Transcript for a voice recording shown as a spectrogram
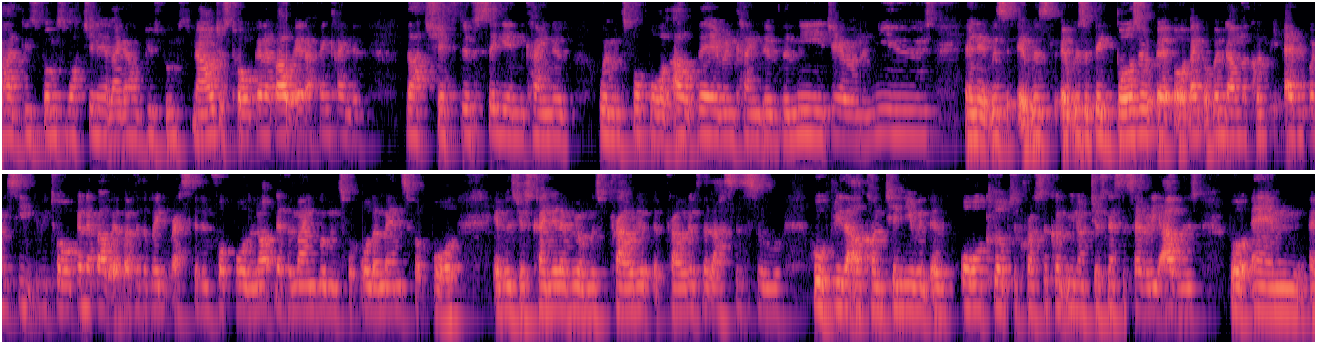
I had goosebumps watching it. Like I have goosebumps now just talking about it. I think kind of that shift of seeing kind of women's football out there and kind of the media and the news. And it was it was it was a big buzz uh, uh, like up and down the country. Everybody seemed to be talking about it whether they were interested in football or not never mind women's football and men's football. It was just kind of everyone was proud of proud of the lasses. So hopefully that'll continue into all clubs across the country not just necessarily ours but um uh,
